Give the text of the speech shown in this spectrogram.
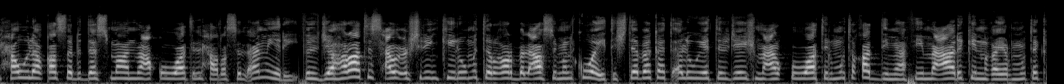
حول قصر دسمان مع قوات الحرس الأميري. في الجهراء 29 كيلومتر غرب العاصمة الكويت اشتبكت ألوية الجيش مع القوات المتقدمة في معارك غير متكافئة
